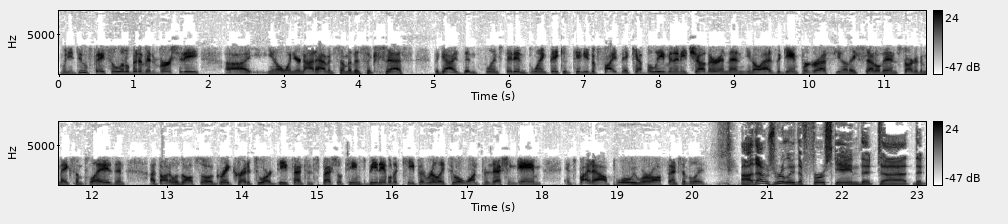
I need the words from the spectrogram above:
when you do face a little bit of adversity, uh, you know, when you're not having some of the success, the guys didn't flinch. They didn't blink. They continued to fight. They kept believing in each other. And then, you know, as the game progressed, you know, they settled in, started to make some plays. And I thought it was also a great credit to our defense and special teams being able to keep it really to a one possession game in spite of how poor we were offensively. Uh, that was really the first game that, uh, that,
